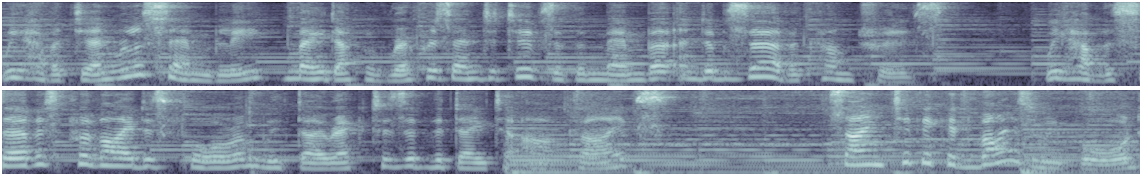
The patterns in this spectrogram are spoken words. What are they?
We have a General Assembly made up of representatives of the member and observer countries. We have the Service Providers Forum with directors of the data archives, Scientific Advisory Board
